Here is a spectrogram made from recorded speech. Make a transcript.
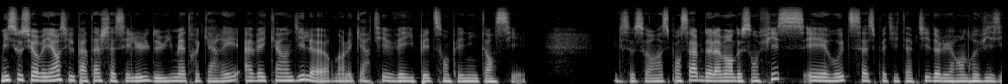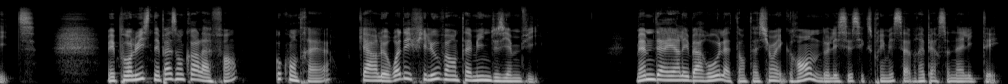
Mis sous surveillance, il partage sa cellule de 8 mètres carrés avec un dealer dans le quartier VIP de son pénitencier. Il se sent responsable de la mort de son fils et Ruth cesse petit à petit de lui rendre visite. Mais pour lui, ce n'est pas encore la fin, au contraire, car le roi des filous va entamer une deuxième vie. Même derrière les barreaux, la tentation est grande de laisser s'exprimer sa vraie personnalité.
